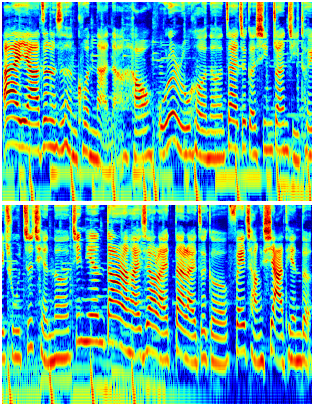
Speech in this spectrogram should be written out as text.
哎呀，真的是很困难啊！好，无论如何呢，在这个新专辑推出之前呢，今天当然还是要来带来这个非常夏天的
